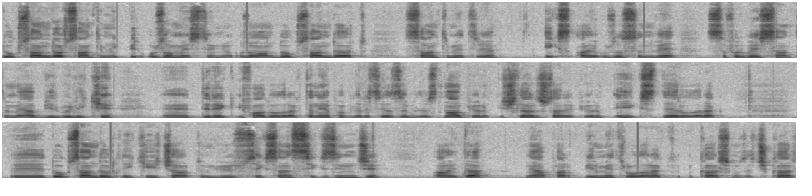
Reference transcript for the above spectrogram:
94 santimlik bir uzama isteniyor. O zaman 94 santimetre x ay uzasın ve 0,5 santim veya 1 bölü 2 e, direkt ifade olarak da ne yapabiliriz? Yazabiliriz. Ne yapıyorum? İçler dışlar yapıyorum. x değer olarak e, 94 ile 2'yi çarptım. 188. ayda ne yapar? 1 metre olarak karşımıza çıkar.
